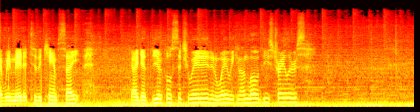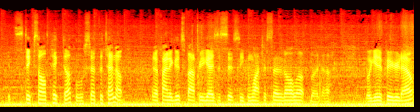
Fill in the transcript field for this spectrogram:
Right, we made it to the campsite. Gotta get the vehicles situated in a way we can unload these trailers. Get sticks all picked up we'll set the tent up. Gotta find a good spot for you guys to sit so you can watch us set it all up, but uh, we'll get it figured out.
